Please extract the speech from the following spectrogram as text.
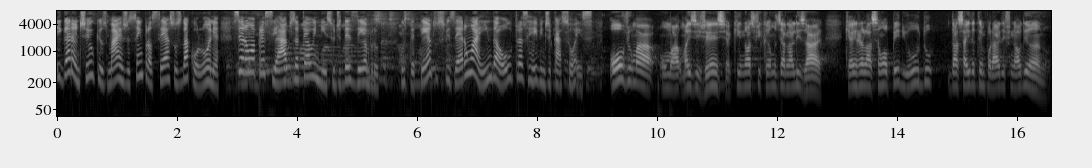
e garantiu que os mais de 100 processos da colônia serão apreciados até o início de dezembro. Os detentos fizeram ainda outras reivindicações. Houve uma, uma, uma exigência que nós ficamos de analisar, que é em relação ao período da saída temporária de final de ano.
